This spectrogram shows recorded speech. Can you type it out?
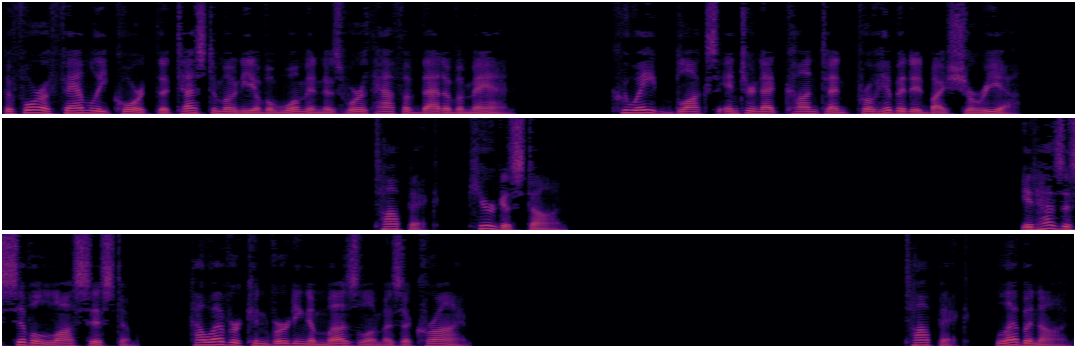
Before a family court the testimony of a woman is worth half of that of a man. Kuwait blocks Internet content prohibited by Sharia. Kyrgyzstan It has a civil law system. However converting a Muslim is a crime. Lebanon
